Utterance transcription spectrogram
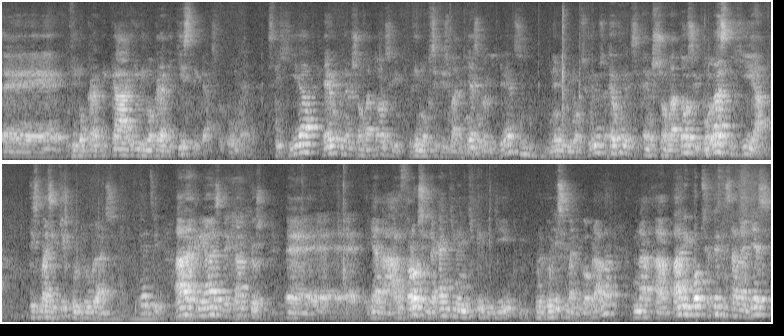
ε, δημοκρατικά ή δημοκρατικίστικα, στο πούμε, στοιχεία, έχουν ενσωματώσει δημοψηφισματικές λογικές, είναι δημοψηφίους, έχουν ενσωματώσει πολλά στοιχεία της μαζικής κουλτούρας, έτσι. Άρα χρειάζεται κάποιος ε, για να αρθρώσει, να κάνει κοινωνική κριτική, που είναι πολύ σημαντικό πράγμα, να α, πάρει υπόψη αυτές τις αλλαγές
